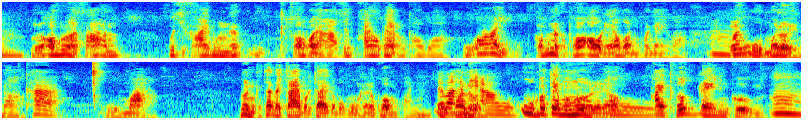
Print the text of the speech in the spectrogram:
มเออเอาเมื่อสาอันกูสิขายมึงนะสองร้อยห้าสิบขายเอาแพงเท่าว่าว้ายก็มันก็พอเอาแล้ววันพ่อใหญ่ว่าอืมก็เลยอุ่มมาเลยนะค่ะ อุ่มมาเงินก็จักกระจายบ่กระจายกับบ่ฮู้นะความพันแต่ว่าอุ่มมาเลยให้เอาอู้มาเต็มมือๆเลยแล้วโอ้ใครเทิกได้หนึ่งกึ่งอืม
